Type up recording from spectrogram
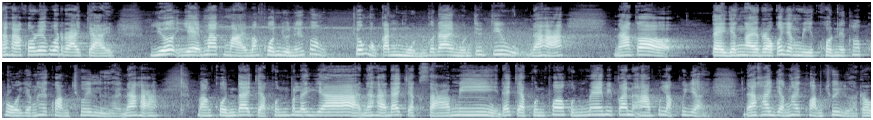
นะคะเขาเรียกว่ารายจ่ายเยอะแยะมากมาย บางคนอยู่ในช่วงช่วงของการหมุนก็ได้หมุนติ้วๆนะคะนะก็ แต่ยังไงเราก็ยังมีคนในครอบครัวยังให้ความช่วยเหลือนะคะ บางคนได้จากคุณภรรยานะคะ ได้จากสามี ได้จากคุณพ่อคุณแม่พี่ป้าน้าอาผู้หลักผู้ใหญ่นะคะ ยังให้ความช่วยเหลือเรา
